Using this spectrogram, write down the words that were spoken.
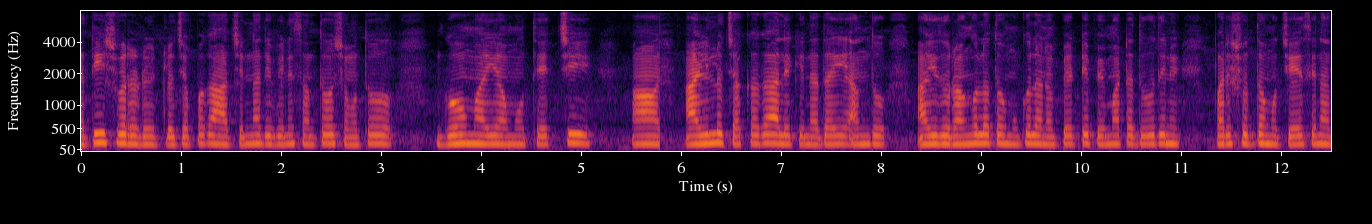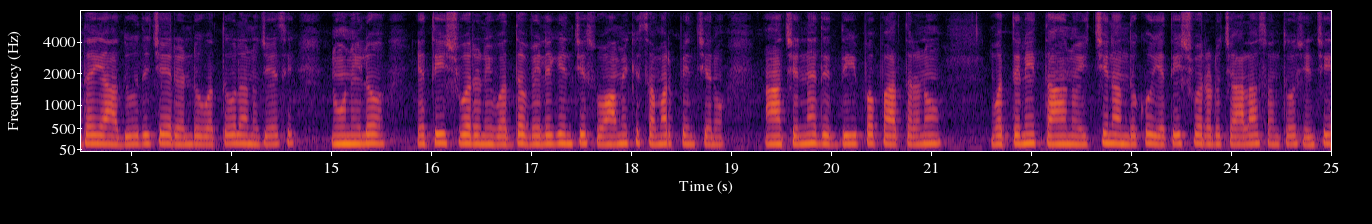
యతీశ్వరుడు ఇట్లు చెప్పగా ఆ చిన్నది విని సంతోషముతో గోమయము తెచ్చి ఆ ఇల్లు చక్కగా అలికినదై అందు ఐదు రంగులతో ముగ్గులను పెట్టి పిమ్మట దూదిని పరిశుద్ధము చేసినదై ఆ దూదిచే రెండు వత్తువులను చేసి నూనెలో యతీశ్వరుని వద్ద వెలిగించి స్వామికి సమర్పించెను. ఆ చిన్నది దీపపాత్రను వత్తిని తాను ఇచ్చినందుకు యతీశ్వరుడు చాలా సంతోషించి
